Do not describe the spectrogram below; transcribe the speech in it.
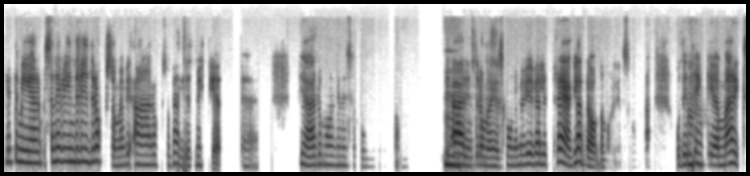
lite mer. Sen är vi individer också, men vi är också väldigt mycket. Eh, vi är de organisationer. Vi mm. är inte de organisationer, men vi är väldigt präglade av de organisationerna. Och det mm. tänker jag märks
